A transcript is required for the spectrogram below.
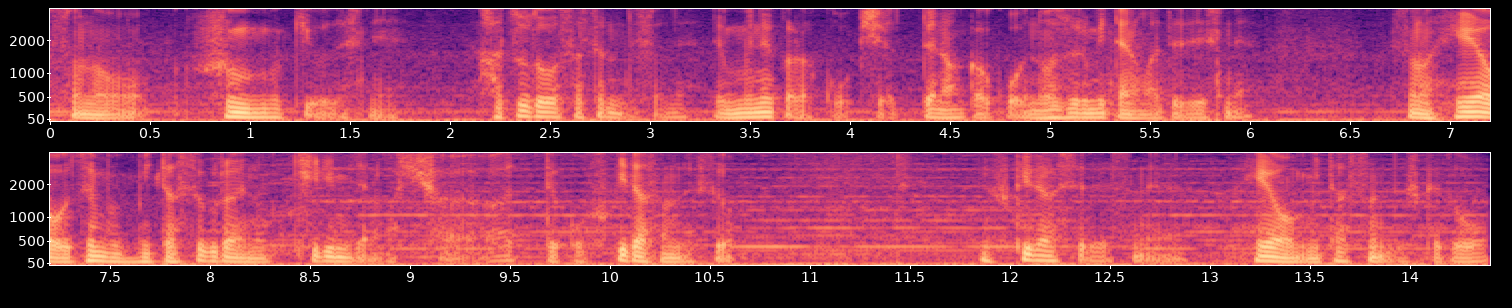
その噴霧器をですね、発動させるんですよね。で、胸からこう、シュッてなんかこう、ノズルみたいなのが出てですね、その部屋を全部満たすぐらいの霧みたいなのがシューってこう吹き出すんですよ。で吹き出してですね、部屋を満たすんですけど、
